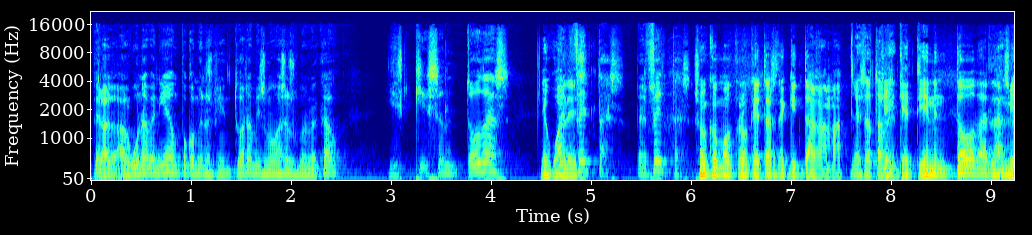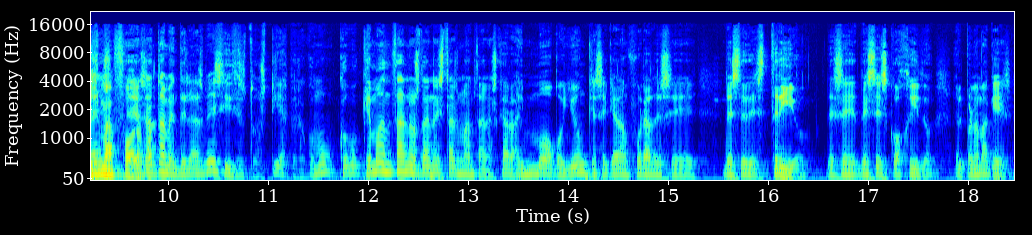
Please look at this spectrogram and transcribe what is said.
pero al- alguna venía un poco menos bien. Tú ahora mismo vas al supermercado y es que son todas Iguales. perfectas, perfectas. Son como croquetas de quinta gama. Exactamente. Que, que tienen todas la Las misma ves, forma. Exactamente, las ves y dices, tú, hostia, pero cómo, cómo, ¿qué manzanos dan estas manzanas? Claro, hay mogollón que se quedan fuera de ese, de ese destrío, de ese, de ese escogido. El problema que es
